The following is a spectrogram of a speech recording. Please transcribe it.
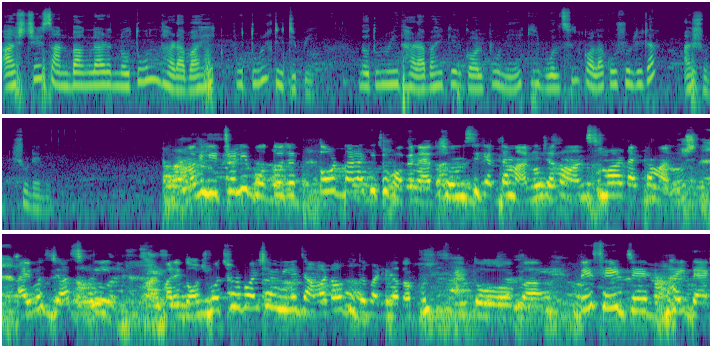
আসছে সানবাংলার নতুন ধারাবাহিক পুতুল টিটিপি। নতুন ওই ধারাবাহিকের গল্প নিয়ে কি বলছেন কলাকৌশলীরা? আসুন, শুনে নিই। আমাকে লিটারালি বলতো যে, তোর দ্বারা কিছু হবে না। এত হোমসিক একটা মানুষ, এত আনস্মার্ট একটা মানুষ। আই ওয়াজ জাস্ট টিন মানে দশ বছর বয়সে আমি নিজের জামাটাও ধুতে পারি না তখন। তো দে সেড যে, ভাই দেখ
